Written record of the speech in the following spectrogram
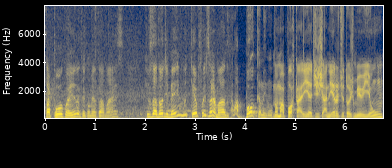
Tá pouco ainda, tem que comentar mais. Que o cidadão de bem, muito tempo, foi desarmado. Cala a boca, meu irmão. Numa portaria de janeiro de 2001,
